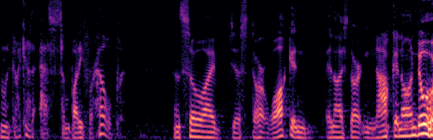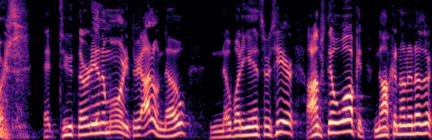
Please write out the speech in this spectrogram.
I'm like, I gotta ask somebody for help. And so I just start walking and I start knocking on doors at 2:30 in the morning. 3, I don't know. Nobody answers here. I'm still walking, knocking on another.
